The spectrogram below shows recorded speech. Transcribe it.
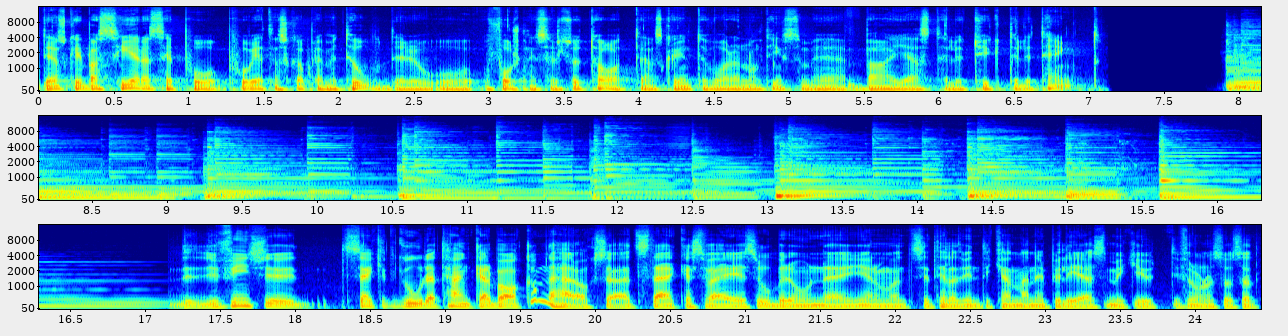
den ska ju basera sig på, på vetenskapliga metoder och, och forskningsresultat. Den ska inte vara någonting som är biased eller tyckt eller tänkt. Finns ju säkert goda tankar bakom det här också. Att stärka Sveriges oberoende genom att se till att vi inte kan manipulera så mycket utifrån. Och så. så att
